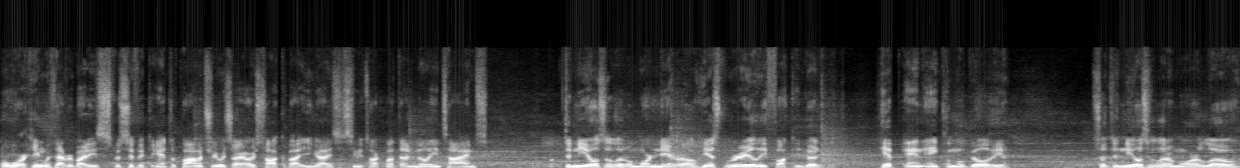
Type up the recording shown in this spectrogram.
We're working with everybody's specific anthropometry, which I always talk about. You guys have seen me talk about that a million times. Daniil's a little more narrow. He has really fucking good hip and ankle mobility. So Daniil's a little more low,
